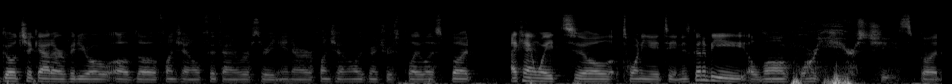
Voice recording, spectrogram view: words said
go check out our video of the Fun Channel 5th anniversary in our Fun Channel Adventures playlist. But I can't wait till 2018. It's gonna be a long four years, jeez. But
